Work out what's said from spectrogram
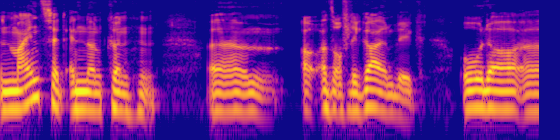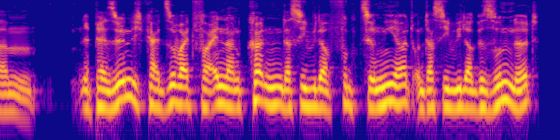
ein Mindset ändern könnten, ähm, also auf legalem Weg, oder ähm, eine Persönlichkeit so weit verändern können, dass sie wieder funktioniert und dass sie wieder gesundet,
